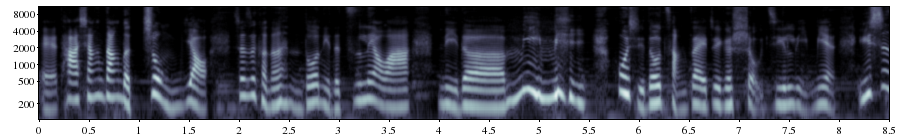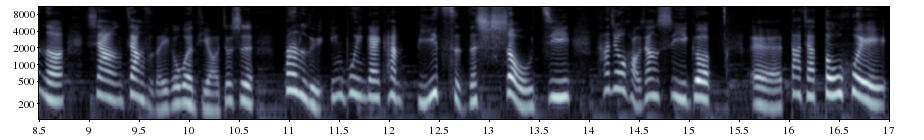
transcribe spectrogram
诶，它相当的重要，甚至可能很多你的资料啊、你的秘密，或许都藏在这个手机里面。于是呢，像这样子的一个问题哦，就是。伴侣应不应该看彼此的手机？它就好像是一个，呃，大家都会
